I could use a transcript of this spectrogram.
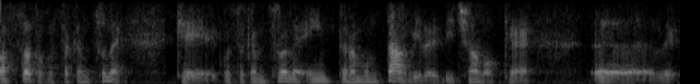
Passato, questa canzone che questa canzone è intramontabile, diciamo che eh, le-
